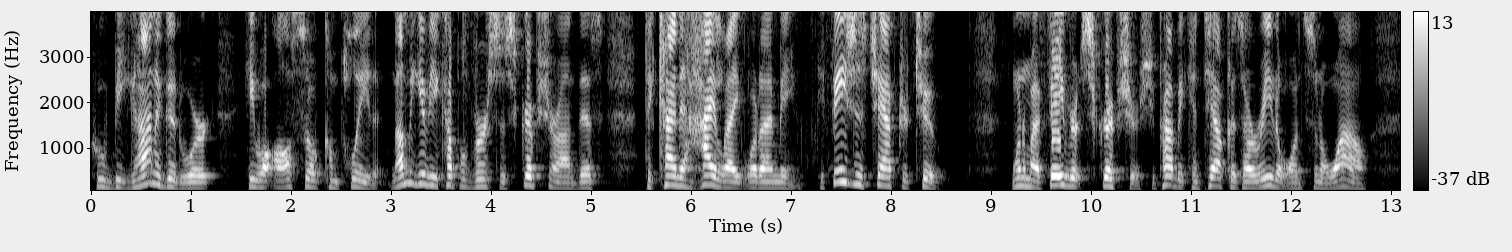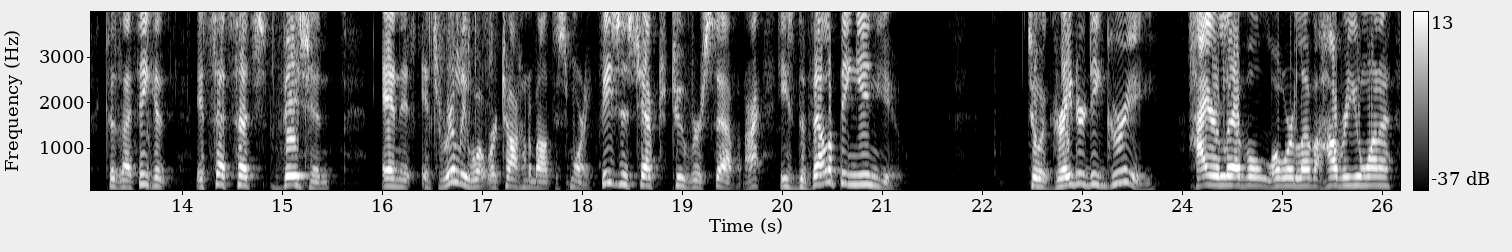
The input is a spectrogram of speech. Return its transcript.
who began a good work he will also complete it. Now, let me give you a couple verses of scripture on this to kind of highlight what I mean. Ephesians chapter 2, one of my favorite scriptures. You probably can tell because I read it once in a while because I think it, it sets such vision and it, it's really what we're talking about this morning. Ephesians chapter 2, verse 7. All right. He's developing in you to a greater degree, higher level, lower level, however you want to,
